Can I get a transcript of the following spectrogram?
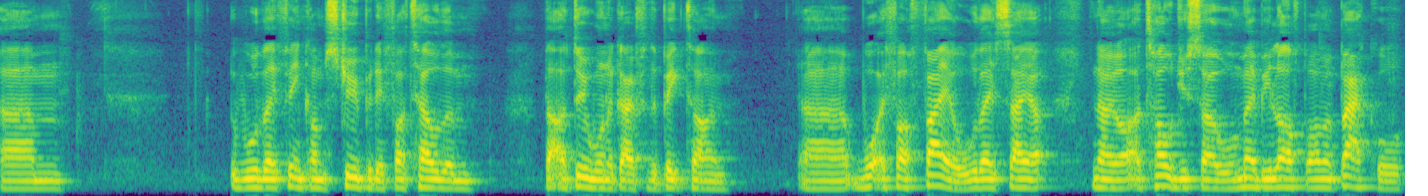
Um, will they think I'm stupid if I tell them that I do want to go for the big time? Uh, what if I fail? Will they say, uh, you know, I told you so, or maybe laugh behind my back, or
